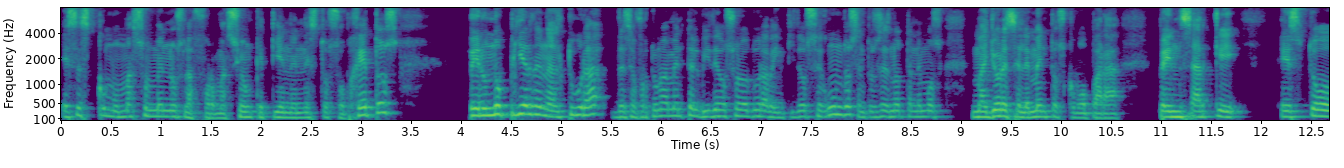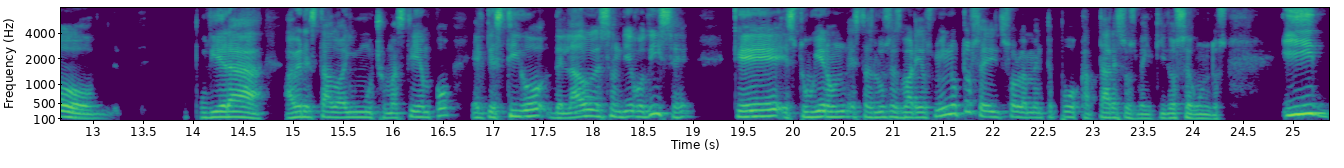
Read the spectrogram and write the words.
Esa es como más o menos la formación que tienen estos objetos, pero no pierden altura. Desafortunadamente el video solo dura 22 segundos, entonces no tenemos mayores elementos como para pensar que esto pudiera haber estado ahí mucho más tiempo. El testigo del lado de San Diego dice que estuvieron estas luces varios minutos, y solamente pudo captar esos 22 segundos y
